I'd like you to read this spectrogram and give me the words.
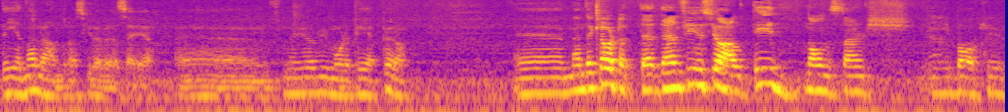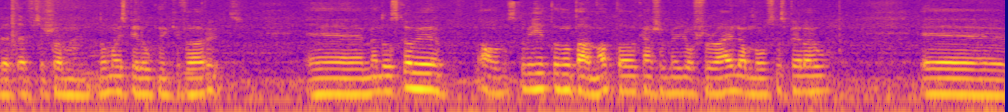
det ena eller andra skulle jag vilja säga. Eh, Nu gör vi mål i PP då. Eh, men det är klart att den, den finns ju alltid någonstans i bakhuvudet eftersom de har ju spelat ihop mycket förut. Eh, men då ska vi, ja, då ska vi hitta något annat då, kanske med Josh O'Reilly om de ska spela ihop. Eh,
